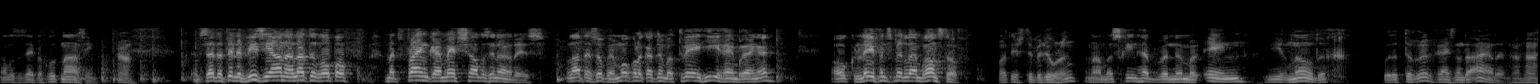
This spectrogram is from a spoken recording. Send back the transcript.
Alles eens even goed nazien. Ja. Zet de televisie aan en let erop of met Frank en Mitch alles in orde is. Laat hen zoveel mogelijk uit nummer 2 hierheen brengen. Ook levensmiddelen en brandstof. Wat is de bedoeling? Nou, misschien hebben we nummer 1 hier nodig voor de terugreis naar de aarde. Aha.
